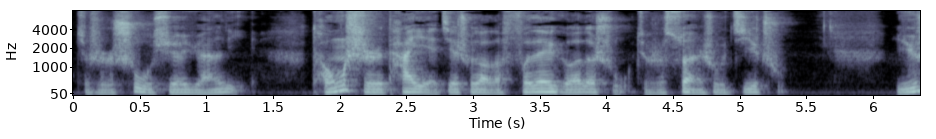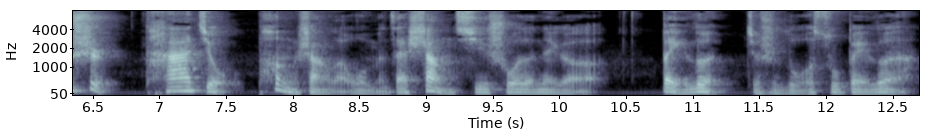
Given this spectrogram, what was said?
就是数学原理，同时他也接触到了弗雷格的书，就是算术基础。于是他就碰上了我们在上期说的那个悖论，就是罗素悖论啊。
